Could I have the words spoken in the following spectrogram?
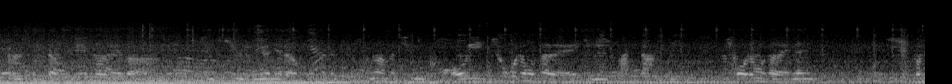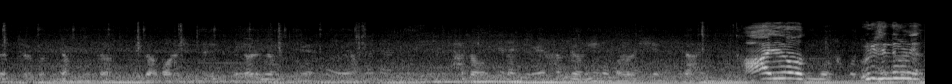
그렇습니다. 우리 사회가 2026년이라고 하는 부분은 아마 지금 거의 초고령 사회에 이미 왔다. 초고령 사회는 20%거든요. 그러니까 우리가 어르신들이 10명 중에 5명, 5명 중에 한 명이 어르신이다. 아유 어르신들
